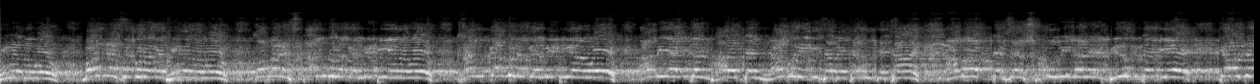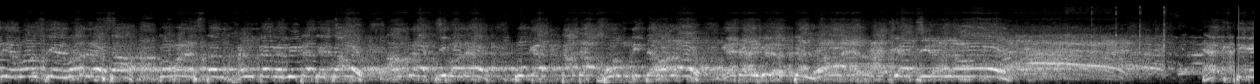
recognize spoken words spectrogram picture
ভেঙে দেবো মাদ্রাসা গুলোকে ভেঙে দেবো কবরের স্থানগুলোকে মিটিয়ে দেবো খানকা গুলোকে মিটিয়ে দেবো আমি একজন ভারতের নাগরিক হিসাবে জানতে চাই আমার দেশের সংবিধানের বিরুদ্ধে গিয়ে কেউ যদি মসজিদ মাদ্রাসা কবরস্থান খানকাকে মিটাতে চায় আমরা জীবনে বুকে তাজা খুন দিতে হলো একদিকে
